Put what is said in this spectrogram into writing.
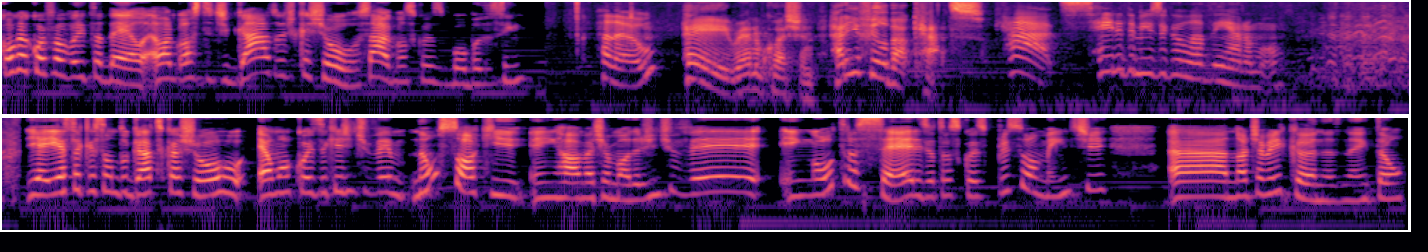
qual que é a cor favorita dela. Ela gosta de gato ou de cachorro, sabe? Umas coisas bobas assim. Hello? Hey, random question. How do you feel about cats? Cats. Hated the musical, love the animal. E aí, essa questão do gato e cachorro é uma coisa que a gente vê não só aqui em How I Met Your Mother, a gente vê em outras séries e outras coisas, principalmente ah, norte-americanas, né? Então,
